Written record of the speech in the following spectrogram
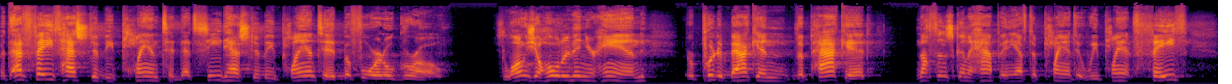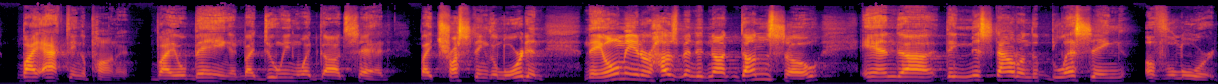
But that faith has to be planted, that seed has to be planted before it'll grow. As long as you hold it in your hand or put it back in the packet, Nothing's going to happen. You have to plant it. We plant faith by acting upon it, by obeying it, by doing what God said, by trusting the Lord. And Naomi and her husband had not done so, and uh, they missed out on the blessing of the Lord.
